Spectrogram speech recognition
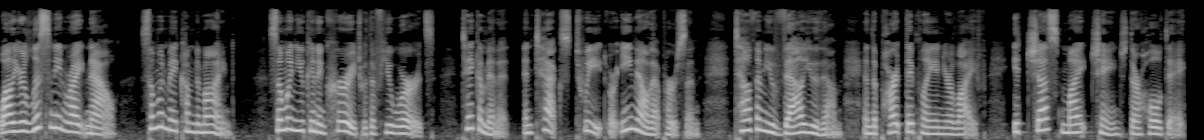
While you're listening right now, someone may come to mind, someone you can encourage with a few words. Take a minute and text, tweet, or email that person. Tell them you value them and the part they play in your life. It just might change their whole day.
